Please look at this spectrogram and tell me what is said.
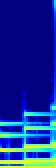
you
